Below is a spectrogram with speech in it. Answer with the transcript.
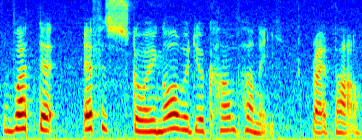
What the F is going on with your company right now?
